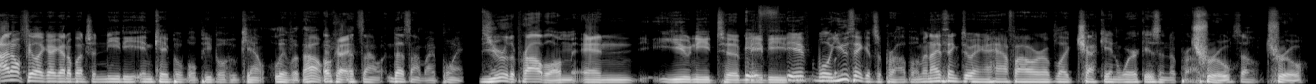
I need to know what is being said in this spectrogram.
I don't feel like I got a bunch of needy, incapable people who can't live without me. Okay. That's not, that's not my point. you're the problem and you need to maybe. If, if well, you think it's a problem, and I think doing a half hour of like check-in work isn't a problem. True. So True.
